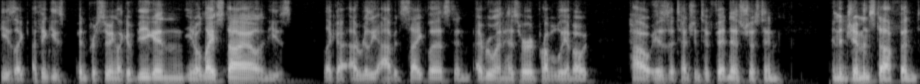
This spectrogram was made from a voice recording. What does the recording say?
he's like I think he's been pursuing like a vegan you know lifestyle and he's like a, a really avid cyclist and everyone has heard probably about how his attention to fitness just in in the gym and stuff. And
